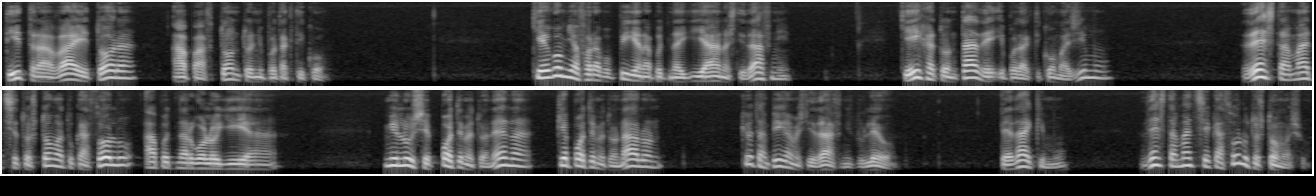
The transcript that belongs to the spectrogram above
τι τραβάει τώρα από αυτόν τον υποτακτικό». Και εγώ μια φορά που πήγαινα από την Αγία Άννα στη Δάφνη και είχα τον τάδε υποτακτικό μαζί μου, δεν σταμάτησε το στόμα του καθόλου από την αργολογία. Μιλούσε πότε με τον ένα και πότε με τον άλλον και όταν πήγαμε στη Δάφνη του λέω «Παιδάκι μου, δεν σταμάτησε καθόλου το στόμα σου».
